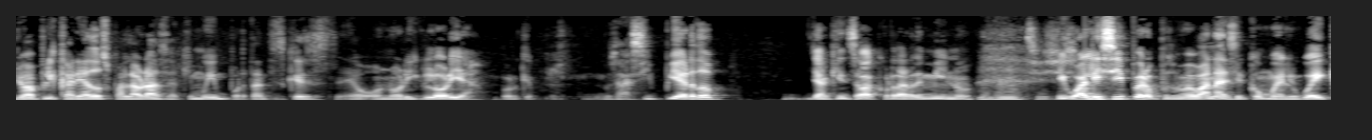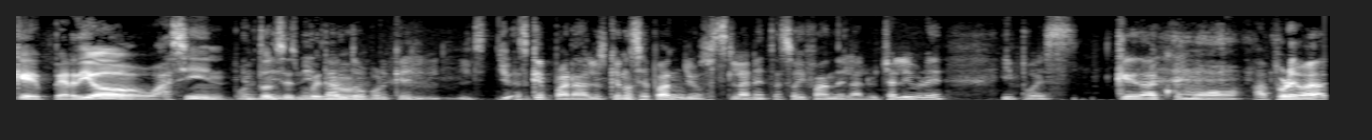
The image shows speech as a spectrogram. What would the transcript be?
yo aplicaría dos palabras aquí muy importantes que es eh, honor y gloria, porque pues, o sea, si pierdo, ya quién se va a acordar de mí, ¿no? Igual y sí, pero pues me van a decir como el güey que perdió o así, pues entonces ni, pues tanto porque es que para los que no sepan, yo la neta soy fan de la lucha libre y pues queda como a prueba.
